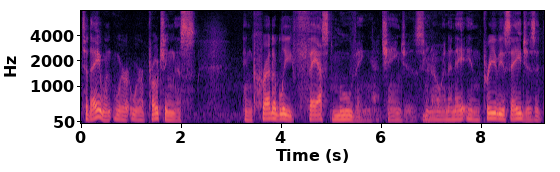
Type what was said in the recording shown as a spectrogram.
today, when we're we're approaching this incredibly fast moving changes, you know, and in in previous ages it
